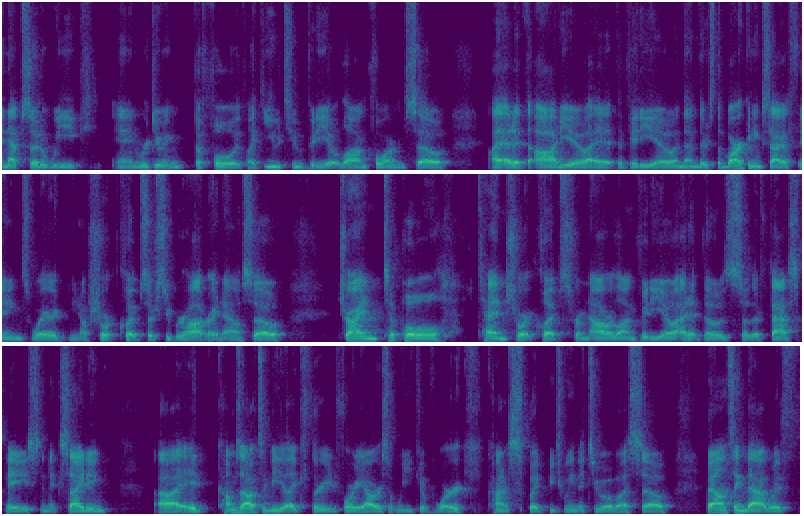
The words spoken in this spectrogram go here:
an episode a week and we're doing the full like YouTube video long form. So I edit the audio, I edit the video, and then there's the marketing side of things where, you know, short clips are super hot right now. So trying to pull 10 short clips from an hour long video, edit those so they're fast paced and exciting. Uh, it comes out to be like 30 to 40 hours a week of work, kind of split between the two of us. So balancing that with,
